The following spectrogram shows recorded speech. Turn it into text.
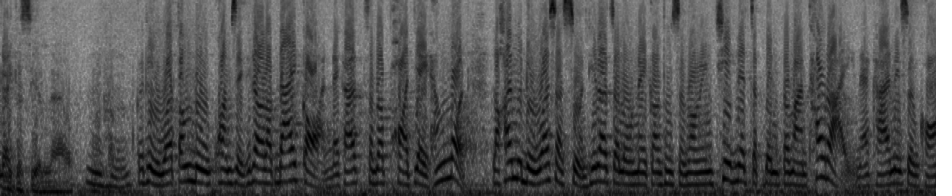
ใกล้เกษียณแล้วนะครับ ก็ถือว่าต้องดูความเสี่ยงที่เรารับได้ก่อนนะคะสำหรับพอร์ตใหญ่ทั้งหมด เราค่อยมาดูว่าสัดส่วนที่เราจะลงในกองทุนสำรองเลี้ยงชีพเนี่ยจะเป็นประมาณเท่าไหร่นะคะในส่วนของ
